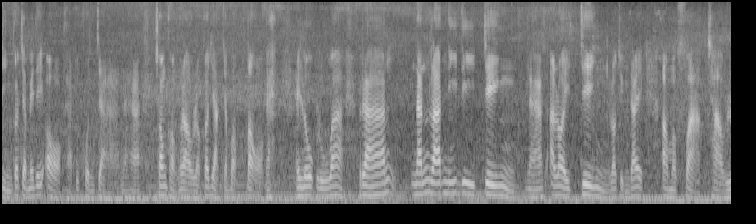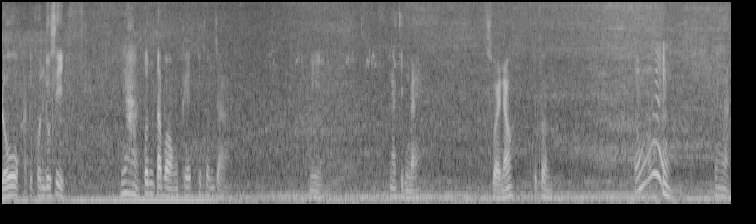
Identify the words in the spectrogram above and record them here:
จริงก็จะไม่ได้ออกค่ะทุกคนจ๋านะฮะ ช่องของเราเราก็อยากจะบอกต่อไงให้โลกรู้ว่าร้านนั้นร้านนี้ดีจริงนะฮะ อร่อยจริง เราถึงได้เอามาฝากชาวโลกค่ะทุกคนดูสิ เนี่ยต้นตะบองเพชรทุกคนจ๋านี่ น่ากินไหม สวยเนาะทุกคน อืมนี่ฮะ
